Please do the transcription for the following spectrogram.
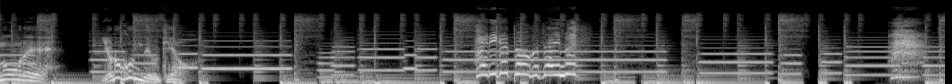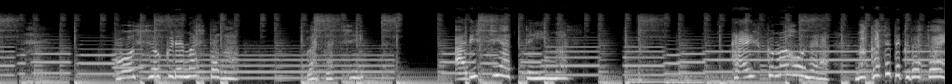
そのお礼、喜んで受けよう。ありがとうございます申し遅れましたが私アリシアって言います回復魔法なら任せてください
